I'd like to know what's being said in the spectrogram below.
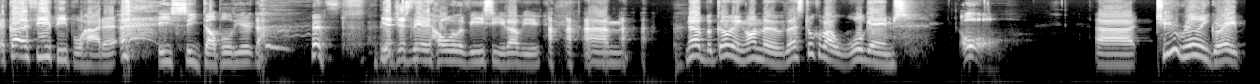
a quite a few people had it. ECW. yeah, just the whole of ECW. Um, no, but going on though, let's talk about war games. oh, Uh, two really great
